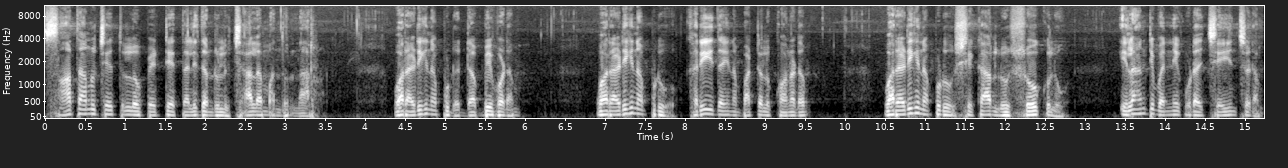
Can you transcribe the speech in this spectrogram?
సాతాను చేతుల్లో పెట్టే తల్లిదండ్రులు చాలామంది ఉన్నారు. వారు అడిగినప్పుడు డబ్బు ఇవ్వడం వారు అడిగినప్పుడు ఖరీదైన బట్టలు కొనడం వారు అడిగినప్పుడు షికార్లు షోకులు ఇలాంటివన్నీ కూడా చేయించడం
